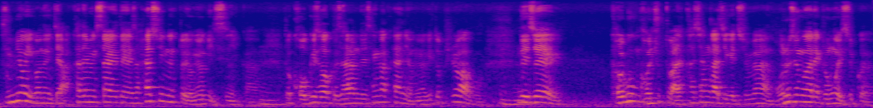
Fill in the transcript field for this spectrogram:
분명히 이거는 이제 academic side에서 할 수 있는 또 영역이 있으니까 음. 또 거기서 그 사람들이 생각하는 영역이 또 필요하고 음. 근데 이제 결국은 건축도 마찬가지겠지만 어느 순간에 그런 거 있을 거예요.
